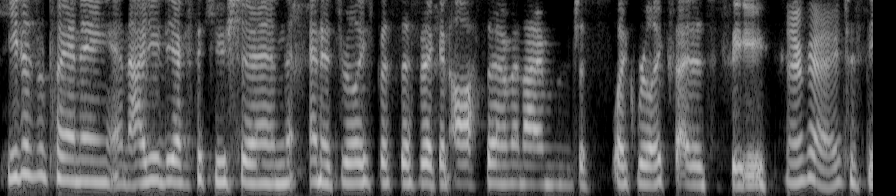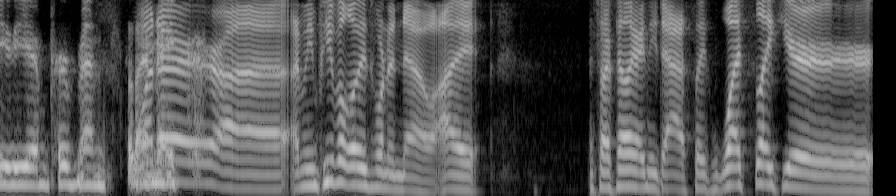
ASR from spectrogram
he does the planning and I do the execution and it's really specific and awesome and I'm just like really excited to see okay. to see the improvements that I make. are? Uh, I mean, people always want to know. I so I feel like I need to ask. Like, what's like your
